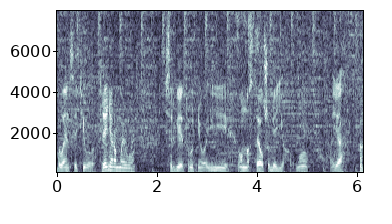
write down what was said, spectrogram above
была инициатива тренера моего, Сергея Трутнева, и он настоял, чтобы я ехал. Но я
